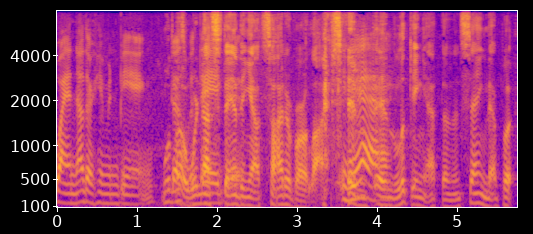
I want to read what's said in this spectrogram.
why another human being Well, no, we're not they do? standing outside of our lives and, Yeah. and looking at them and saying that. But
